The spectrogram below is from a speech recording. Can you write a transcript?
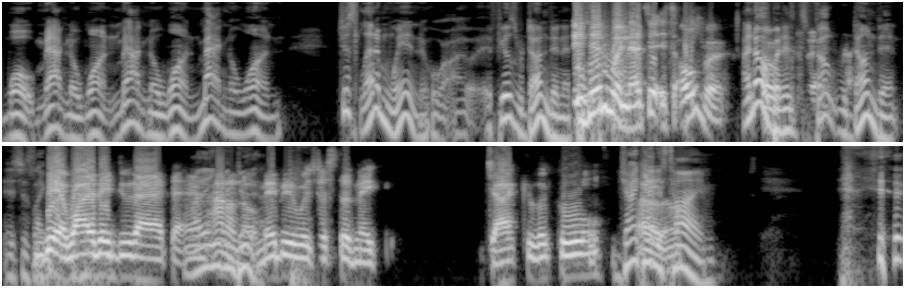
"Whoa, Magna one, Magna one, Magna won." Just let him win. It feels redundant. At He did win. That's it. It's over. I know, Oh, but it felt redundant. It's just like yeah, why did they do that at the end? I don't do know. that? Maybe it was just to make Jack look cool. Jack had his know. time.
